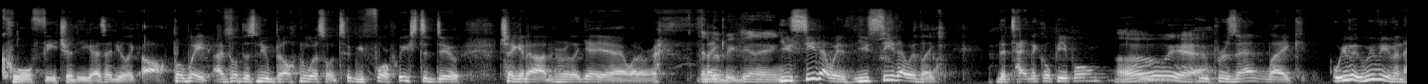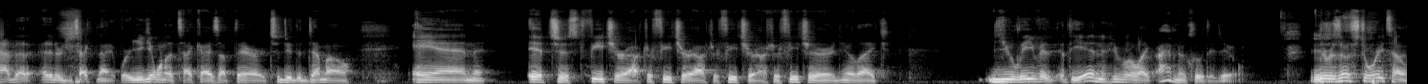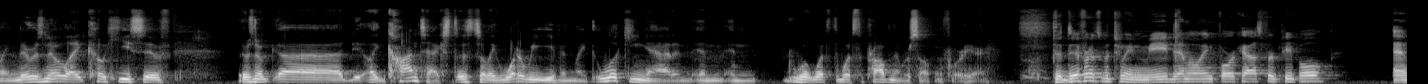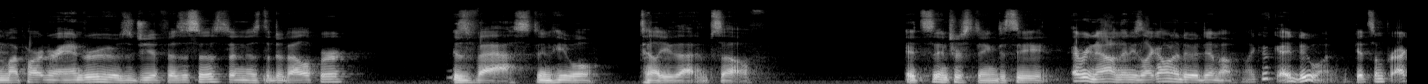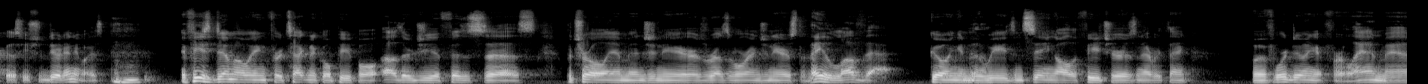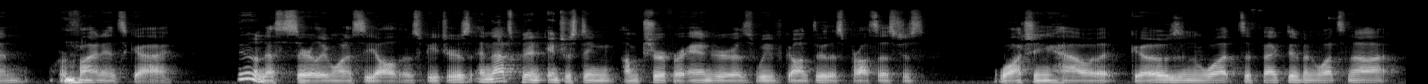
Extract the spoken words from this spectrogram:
cool feature that you guys had. You're like, oh, but wait, I built this new bell and whistle. It took me four weeks to do. Check it out. And we're like, yeah, yeah, yeah, whatever. In Like, the beginning, you see that with you see that with like the technical people oh who yeah, present like we've we've even had that at Energy Tech Night where you get one of the tech guys up there to do the demo, and it's just feature after feature after feature after feature, and you're like, you leave it at the end, and people are like, I have no clue what they do. There was no storytelling. There was no like cohesive. There was no uh, like context as to like what are we even like looking at, and and and what, what's the, what's the problem that we're solving for here. The difference between me demoing forecasts for people and my partner Andrew, who's a geophysicist and is the developer, is vast, and he will tell you that himself. It's interesting to see. Every now and then he's like, I want to do a demo. I'm like, okay, do one. Get some practice. You should do it anyways. Mm-hmm. If he's demoing for technical people, other geophysicists, petroleum engineers, reservoir engineers, they love that going into the weeds and seeing all the features and everything. But if we're doing it for a landman or a mm-hmm. finance guy, they don't necessarily want to see all those features. And that's been interesting, I'm sure, for Andrew as we've gone through this process, just watching how it goes and what's effective and what's not.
